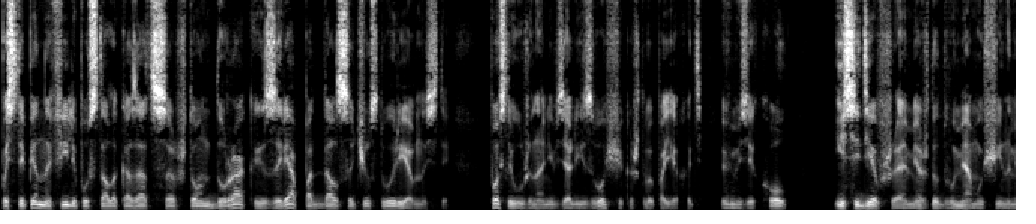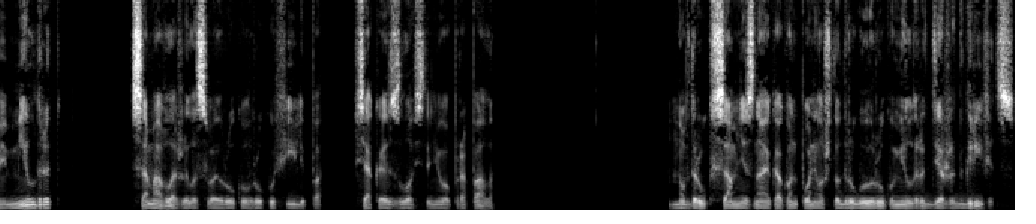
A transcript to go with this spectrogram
Постепенно Филиппу стало казаться, что он дурак и зря поддался чувству ревности. После ужина они взяли извозчика, чтобы поехать в мюзик-холл, и сидевшая между двумя мужчинами Милдред сама вложила свою руку в руку Филиппа. Всякая злость у него пропала, но вдруг, сам не зная, как он понял, что другую руку Милдред держит Гриффитс.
